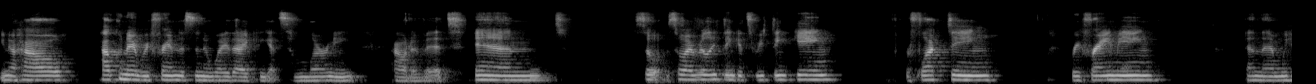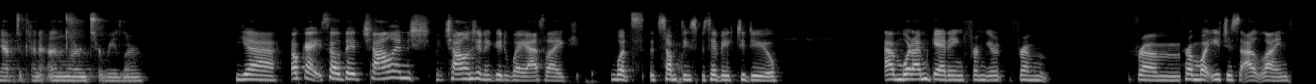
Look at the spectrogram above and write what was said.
you know, how how can I reframe this in a way that I can get some learning out of it? And so so I really think it's rethinking, reflecting, reframing, and then we have to kind of unlearn to relearn. Yeah. Okay. So the challenge, challenge in a good way as like what's it's something specific to do and what i'm getting from your from from from what you just outlined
